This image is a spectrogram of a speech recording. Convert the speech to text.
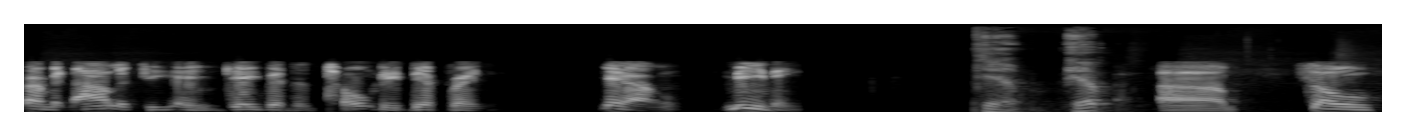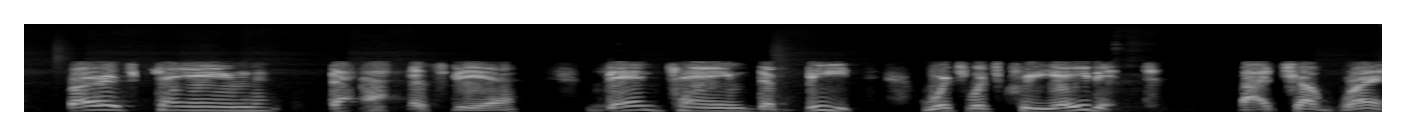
Terminology and gave it a totally different, you know, meaning. Yep. Yep. Um, so first came the atmosphere, then came the beat, which was created by Chuck Brown.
